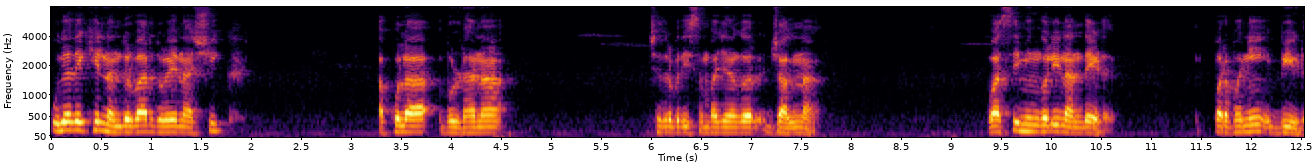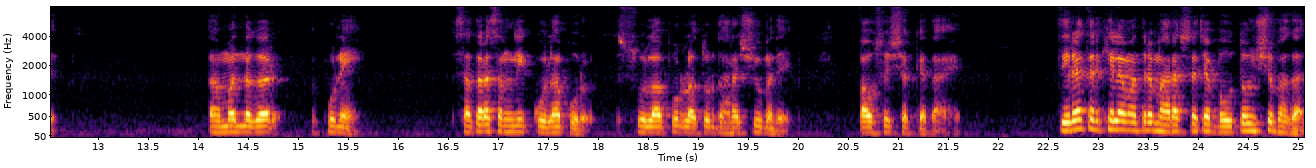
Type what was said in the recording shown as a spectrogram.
उद्या देखील नंदुरबार धुळे नाशिक अकोला बुलढाणा छत्रपती संभाजीनगर जालना वाशिम हिंगोली नांदेड परभणी बीड अहमदनगर पुणे सातारा सांगली कोल्हापूर सोलापूर लातूर धाराशिवमध्ये पावसाची शक्यता आहे. तेरा तारखेला मात्र महाराष्ट्राच्या बहुतांश भागात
